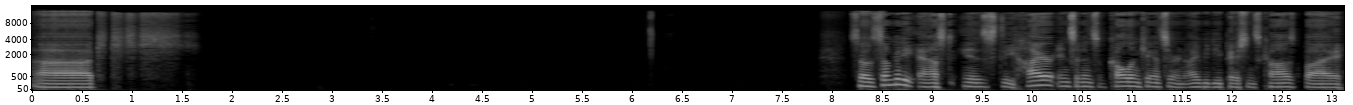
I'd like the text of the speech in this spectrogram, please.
Uh, so somebody asked, is the higher incidence of colon cancer in IBD patients caused by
